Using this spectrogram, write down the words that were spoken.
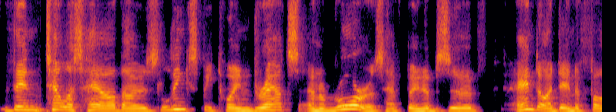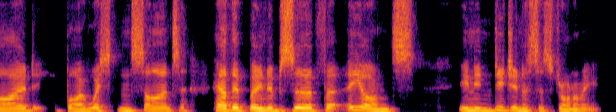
then tell us how those links between droughts and auroras have been observed and identified by Western science, how they've been observed for eons in Indigenous astronomy.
